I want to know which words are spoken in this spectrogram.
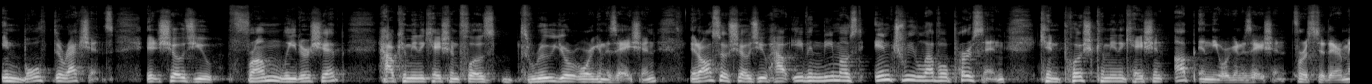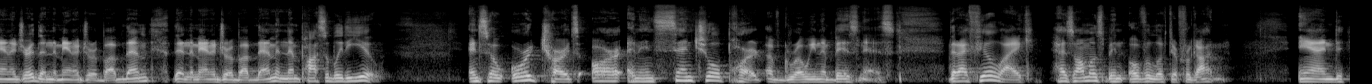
in both directions. It shows you from leadership how communication flows through your organization. It also shows you how even the most entry level person can push communication up in the organization, first to their manager, then the manager above them, then the manager above them, and then possibly to you. And so, org charts are an essential part of growing a business that I feel like has almost been overlooked or forgotten. And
